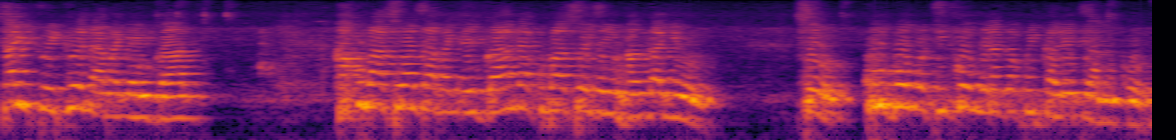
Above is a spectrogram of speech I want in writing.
kyaitweitwe n'abanyayuganda kakubasowaza abanyayuganda kubasowaza yuhanganyolo so kuliko omwo tikongeraga kwikaleeti ya mikolo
